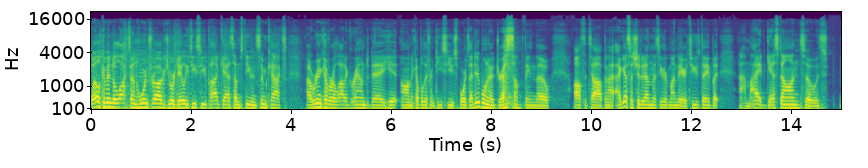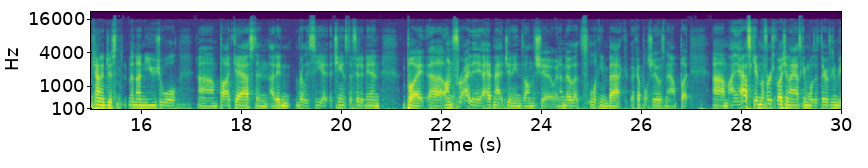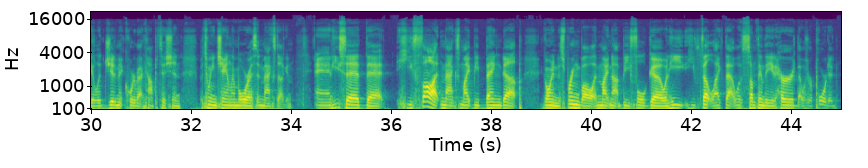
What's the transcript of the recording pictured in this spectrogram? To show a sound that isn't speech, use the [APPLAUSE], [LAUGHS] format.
Welcome into Locked On Horn Frogs, your daily TCU podcast. I'm Steven Simcox. Uh, we're going to cover a lot of ground today, hit on a couple different TCU sports. I did want to address [LAUGHS] something, though, off the top, and I, I guess I should have done this either Monday or Tuesday, but um, I had guest on, so it was kind of just an unusual um, podcast, and I didn't really see a, a chance to fit it in. But uh, on Friday, I had Matt Jennings on the show, and I know that's looking back a couple shows now, but um, I asked him, the first question I asked him was if there was going to be a legitimate quarterback competition between Chandler Morris and Max Duggan. And he said that he thought Max might be banged up going into spring ball and might not be full go. And he, he felt like that was something that he had heard that was reported.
